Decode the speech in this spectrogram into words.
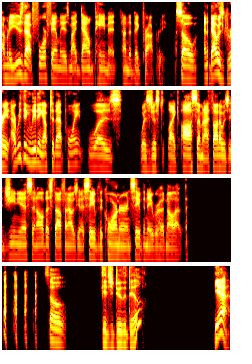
I'm going to use that four family as my down payment on the big property. So, and that was great. Everything leading up to that point was was just like awesome and I thought I was a genius and all this stuff and I was going to save the corner and save the neighborhood and all that. so, did you do the deal? Yeah.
